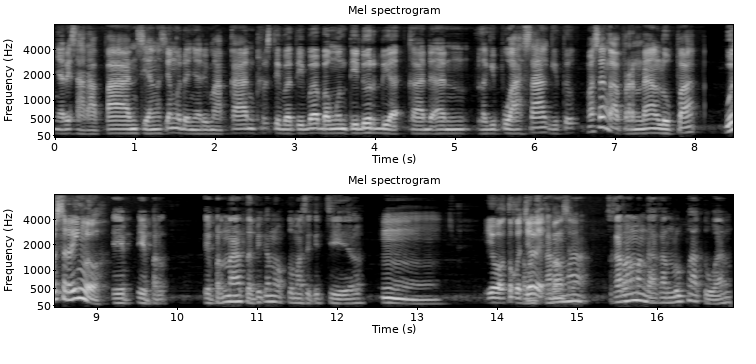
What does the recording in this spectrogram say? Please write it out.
nyari sarapan siang-siang udah nyari makan terus tiba-tiba bangun tidur di keadaan lagi puasa gitu. Masa nggak pernah? Lupa. Gue sering loh. Iya, iya, per- iya pernah tapi kan waktu masih kecil. Hmm. Ya waktu kecil Kalau sekarang emang mah sekarang mah nggak akan lupa tuan.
